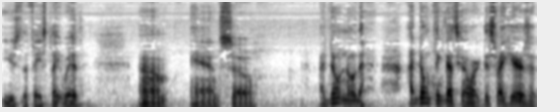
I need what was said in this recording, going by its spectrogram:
use the faceplate with. Um, and so I don't know that, I don't think that's to work. This right here is a,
